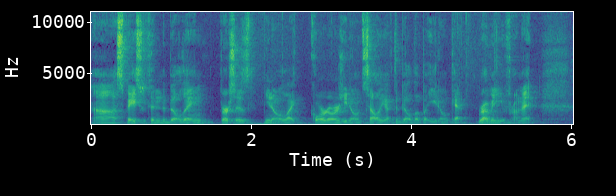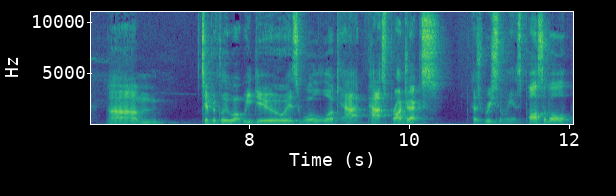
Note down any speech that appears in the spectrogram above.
uh, space within the building versus you know like corridors you don't sell you have to build it but you don't get revenue from it um, typically, what we do is we'll look at past projects as recently as possible,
